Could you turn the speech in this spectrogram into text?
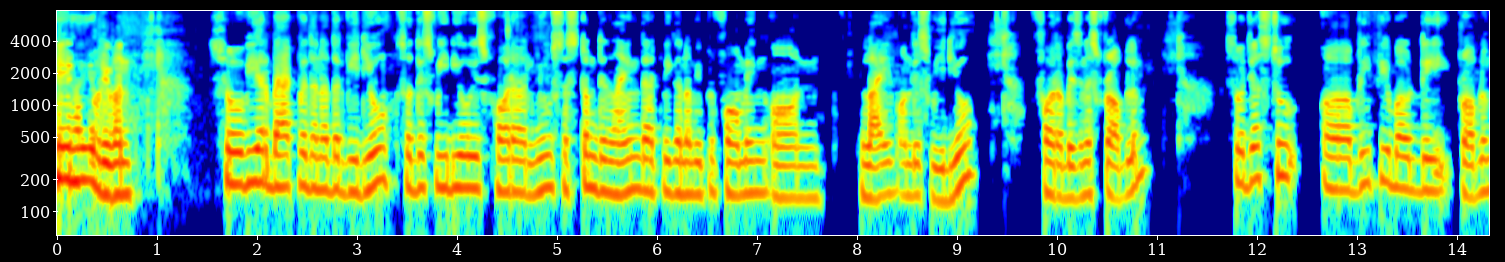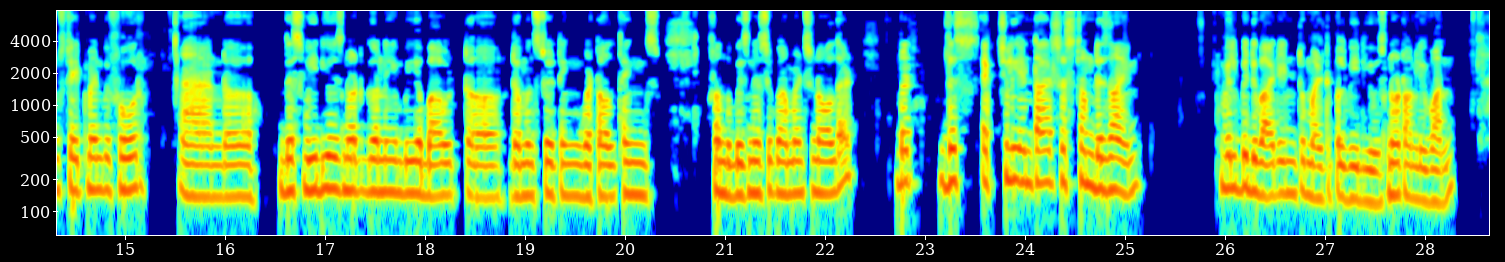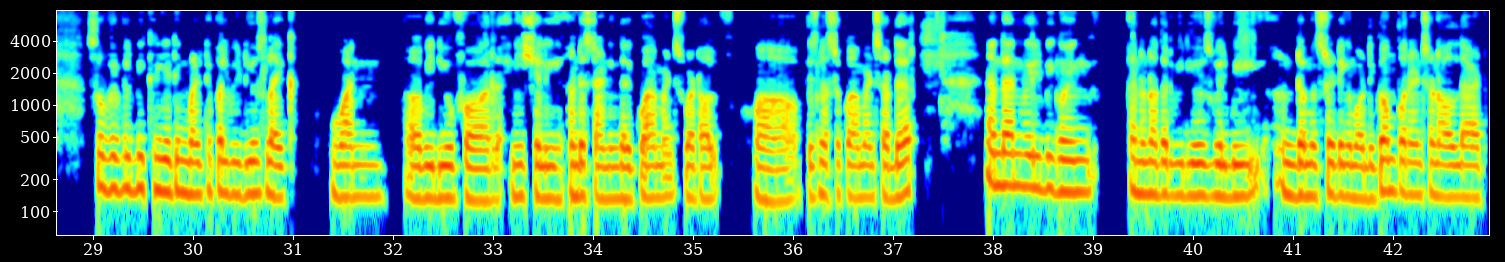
Hey, hi everyone. So we are back with another video. So this video is for a new system design that we're gonna be performing on live on this video for a business problem. So just to uh, brief you about the problem statement before, and uh, this video is not gonna be about uh, demonstrating what all things from the business requirements and all that, but this actually entire system design will be divided into multiple videos, not only one so we will be creating multiple videos like one uh, video for initially understanding the requirements what all uh, business requirements are there. And then we'll be going in another videos we'll be demonstrating about the components and all that.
